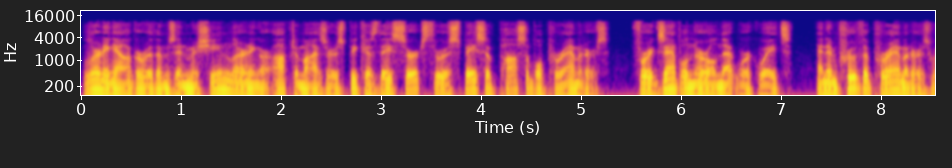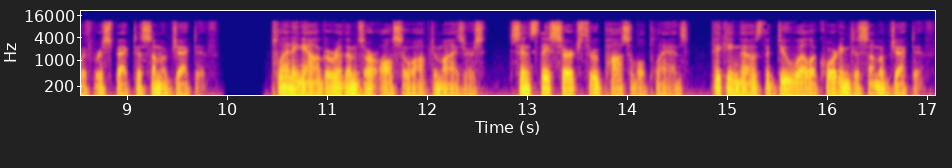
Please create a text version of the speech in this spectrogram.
Learning algorithms in machine learning are optimizers because they search through a space of possible parameters, for example, neural network weights, and improve the parameters with respect to some objective. Planning algorithms are also optimizers, since they search through possible plans, picking those that do well according to some objective.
